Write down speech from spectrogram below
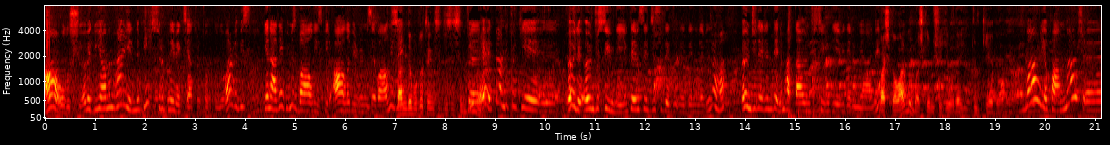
ağ oluşuyor ve dünyanın her yerinde bir sürü playback tiyatro topluluğu var ve biz genelde hepimiz bağlıyız. Bir ağla birbirimize bağlıyız. Sen de burada temsilcisisin değil mi? Evet ben de Türkiye e, öyle öncüsüyüm diyeyim. Temsilcisi de denilebilir ama öncülerindenim. Hatta öncüsüyüm diyebilirim yani. Başka var mı başka bir şehirde Türkiye'de? Var yapanlar. E,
